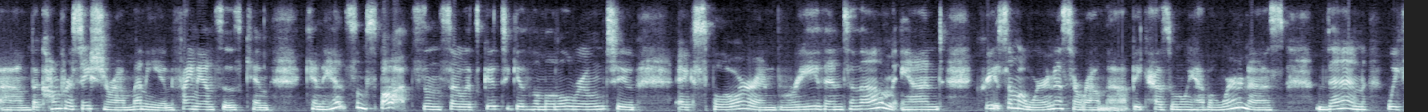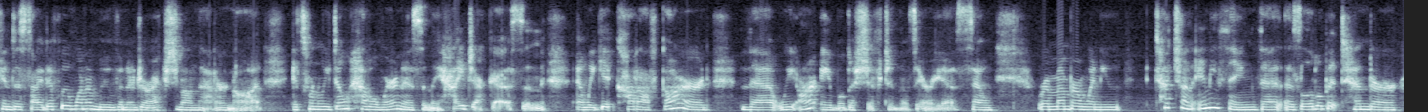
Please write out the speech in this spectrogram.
um, the conversation around money and finances can can hit some spots, and so it's good to give them a little room to explore and breathe into them and create some awareness around that. Because when we have awareness, then we can decide if we want to move in a direction on that or not. It's when we don't have awareness and they hijack us and and we get caught off guard that we aren't able to shift in those areas. So remember when you touch on anything that is a little bit tender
